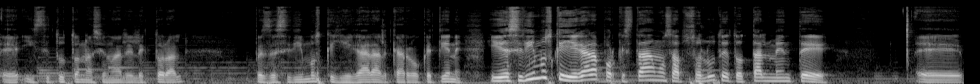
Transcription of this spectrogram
eh, Instituto Nacional Electoral, pues decidimos que llegara al cargo que tiene. Y decidimos que llegara porque estábamos absolutamente y totalmente eh,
